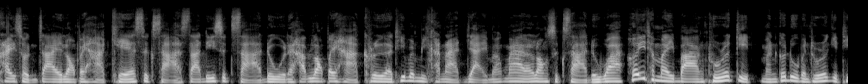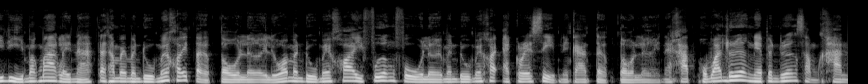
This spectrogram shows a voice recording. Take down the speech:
ใครสนใจลองไปหาเคสศึกษา study ศึกษาดูนะครับลองไปหาเครือที่มันมีขนาดใหญ่มากๆ แล้วลองศึกษาดูว่าเฮ้ยทำไมบางธุรกิจมันก็ดูเป็นธุรกิจที่ดีมากๆเลยนะ แต่ทำไมมันดูไม่ค่อยเติบโตเลย หรือว่ามันดูไม่ค่อยเฟื่องฟูเลย มันดูไม่ค่อย aggressive ในการเติบโตเลยนะครับผมว่าเรื่องนี้เป็นเรื่องสำคัญ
